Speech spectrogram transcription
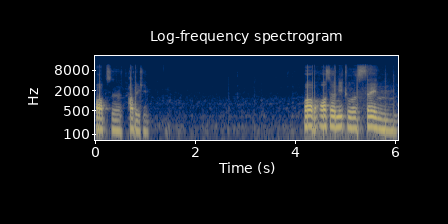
Bob's uh, public key. Bob also need to send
